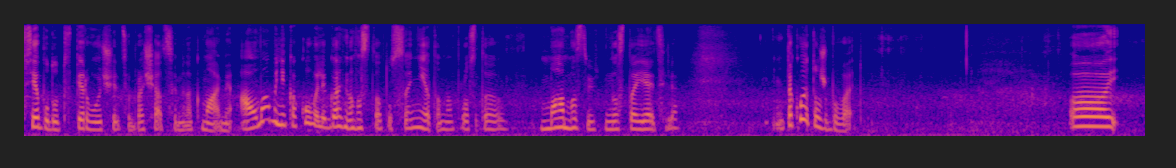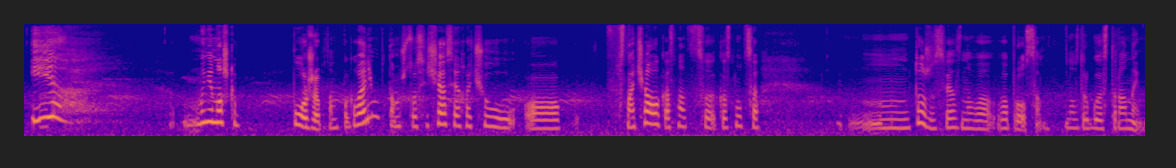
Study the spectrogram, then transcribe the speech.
все будут в первую очередь обращаться именно к маме. А у мамы никакого легального статуса нет, она просто мама настоятеля. Такое тоже бывает. Э, и мы немножко позже этом поговорим, потому что сейчас я хочу э, сначала коснуться, коснуться тоже связанного вопроса, но с другой стороны.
